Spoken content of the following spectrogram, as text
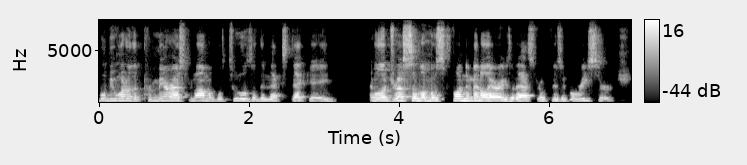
will be one of the premier astronomical tools of the next decade and will address some of the most fundamental areas of astrophysical research.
